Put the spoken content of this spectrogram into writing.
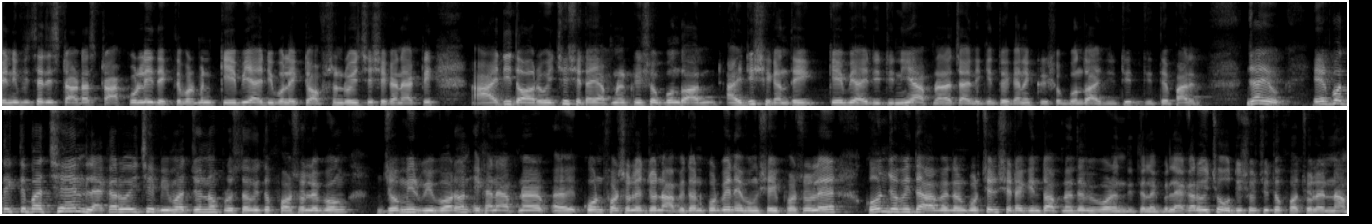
বেনিফিশিয়ারি স্টাটাস ট্র্যাক করলেই দেখতে পারবেন। কেবি আইডি বলে একটি অপশন রয়েছে, সেখানে একটি আইডি দেওয়া রয়েছে, সেটাই আপনার কৃষক বন্ধু আইডি, সেখান থেকে কেবি আইডিটি নিয়ে আপনারা চাইলে কিন্তু এখানে কৃষক বন্ধু আইডিটি দিতে পারেন। যাই হোক, এরপর দেখতে পাচ্ছেন, লেখা রয়েছে, বিমার জন্য প্রস্তাবিত ফসল এবং জমির বিবরণ। এখানে আপনার কোন ফসলের জন্য আবেদন করবেন এবং সেই ফসলে কোন জমিতে আবেদন করছেন সেটা কিন্তু আপনাদের বিবরণ দিতে লাগবে। লেখা রয়েছে অধিসূচিত ফসলের নাম।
